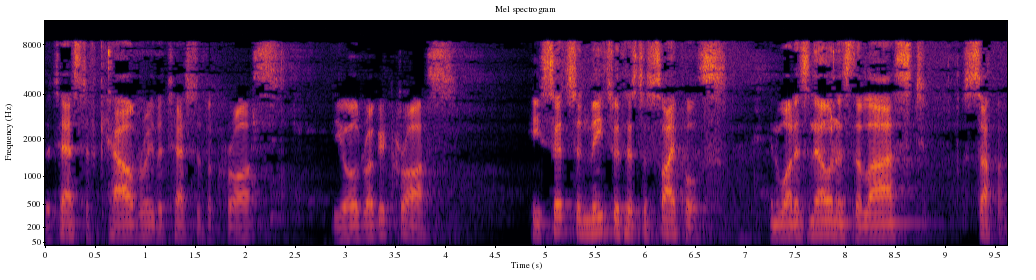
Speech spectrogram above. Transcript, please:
the test of Calvary, the test of the cross, the old rugged cross. He sits and meets with his disciples in what is known as the Last Supper.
